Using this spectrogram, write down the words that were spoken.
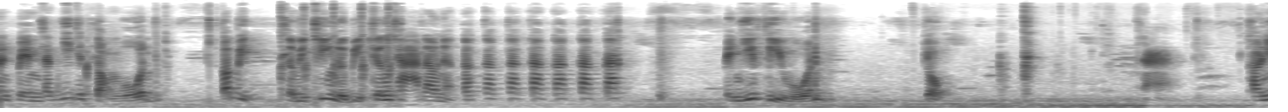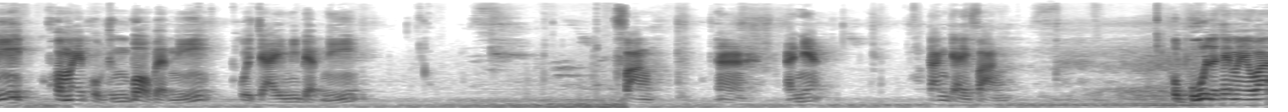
มันเป็นสัก22โวลต์ก็บิดสวิตชิ่งหรือบิดเครื่องชาร์จเราเนี่ยกักกักกักกักกักกักกักเป็น24โวลต์จบอ่าคราวนี้ทำไมผมถึงบอกแบบนี้ หัวใจมีแบบนี้ ฟัง อ่า อันเนี้ยตั้งใจฟัง ผมพูดแล้วใช่ไหมว่า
